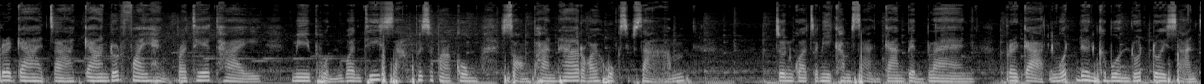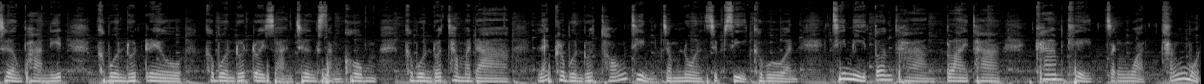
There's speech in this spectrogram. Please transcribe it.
ประกาศจากการรถไฟแห่งประเทศไทย มีผลวันที่ 3 พฤษภาคม 2563 จนกว่าจะมีคำสั่งการเปลี่ยนแปลง ประกาศงดเดินขบวนรถโดยสารเชิงพาณิชย์ ขบวนรถเร็ว ขบวนรถโดยสารเชิงสังคม ขบวนรถธรรมดา และขบวนรถท้องถิ่นจำนวน 14 ขบวน ที่มีต้นทางปลายทางข้ามเขตจังหวัดทั้งหมด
